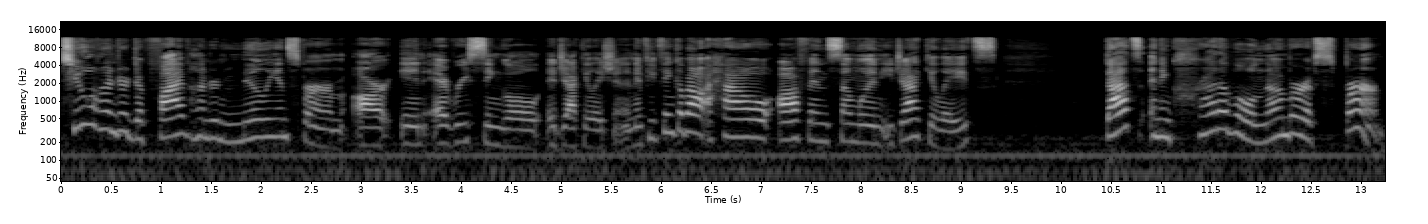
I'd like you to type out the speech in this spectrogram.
200 to 500 million sperm are in every single ejaculation. And if you think about how often someone ejaculates, that's an incredible number of sperm.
